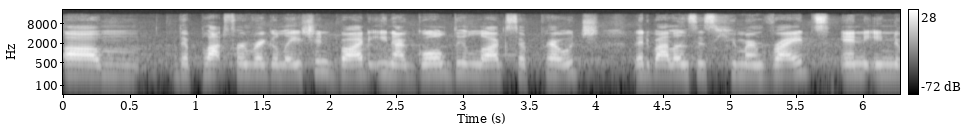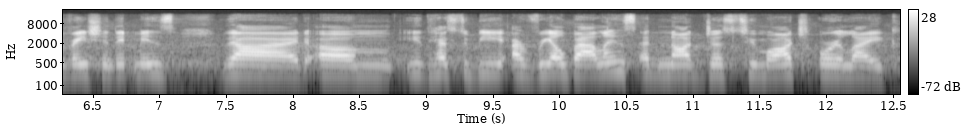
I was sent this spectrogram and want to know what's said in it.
um, the platform regulation, but in a Goldilocks approach that balances human rights and innovation. That means that um, it has to be a real balance and not just too much or like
